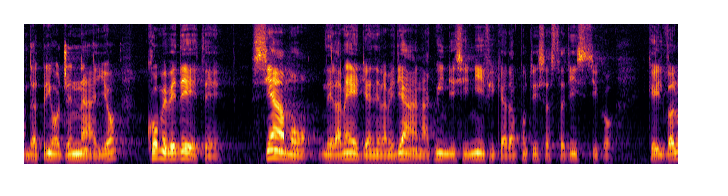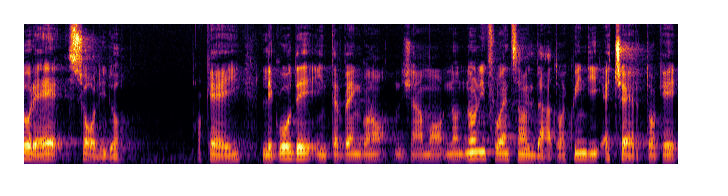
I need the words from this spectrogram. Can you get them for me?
dal primo gennaio. Come vedete siamo nella media e nella mediana, quindi significa da un punto di vista statistico che il valore è solido, ok? Le code intervengono, diciamo, non, non, influenzano il dato e quindi è certo che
